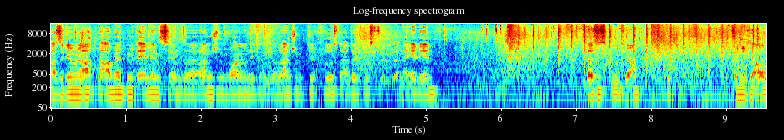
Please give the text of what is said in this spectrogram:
Also die Illuminaten arbeiten mit Aliens, die unsere Orangen wollen und nicht unsere Orangen beeinflussen, dadurch bist du ein Alien. Das ist gut, ja. Finde ich auch.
